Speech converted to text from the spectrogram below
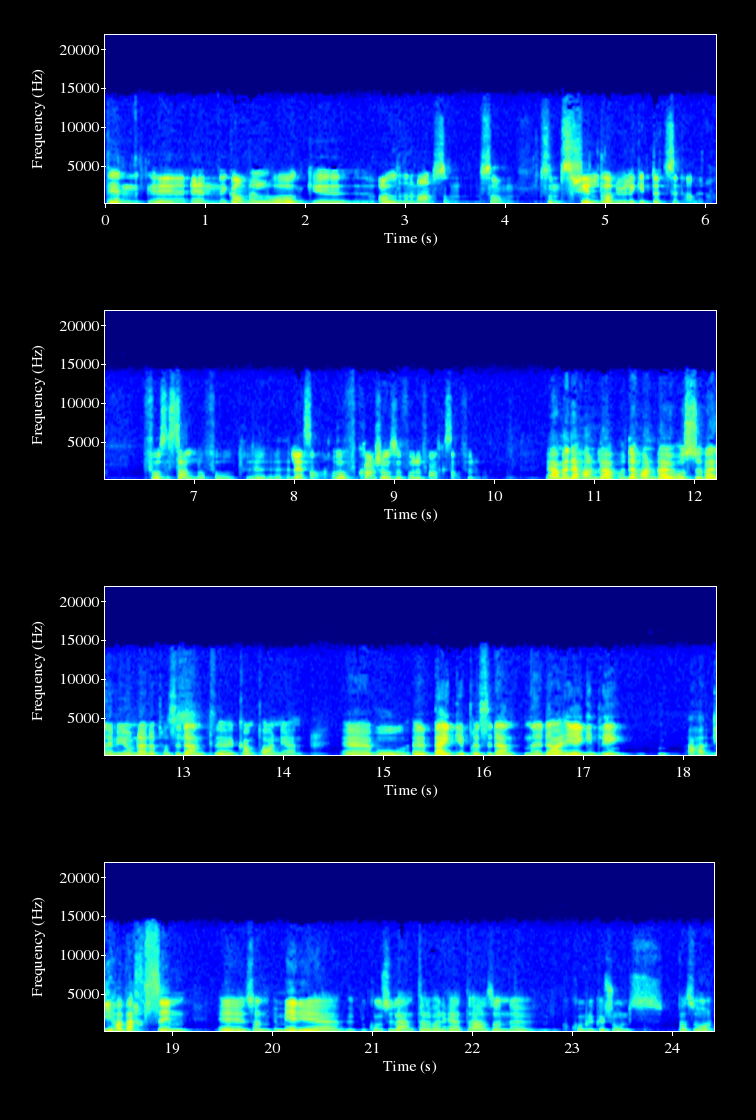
det er en, eh, en gammel og uh, aldrende mann som, som, som, skildrer ulike dødsscenarioer. For seg selv og for uh, leserne. Og kanskje også for det franske samfunnet. Ja, men det handler, det handler, jo også veldig mye om denne presidentkampanjen. Mm. Uh, hvor begge presidentene da egentlig De har hver sin sånn mediekonsulent, eller hva det heter. Sånn kommunikasjonsperson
